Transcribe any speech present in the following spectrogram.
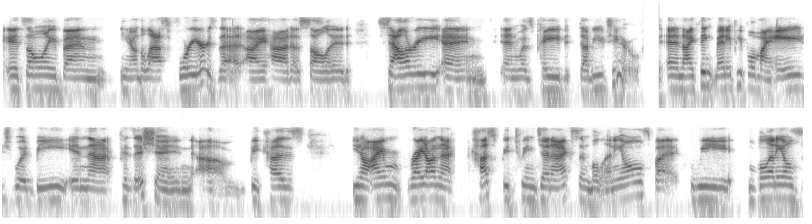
it's only been, you know, the last four years that I had a solid salary and and was paid W-2. And I think many people my age would be in that position um, because, you know, I'm right on that cusp between Gen X and millennials, but we millennials,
